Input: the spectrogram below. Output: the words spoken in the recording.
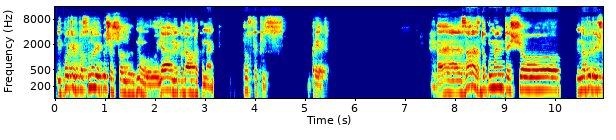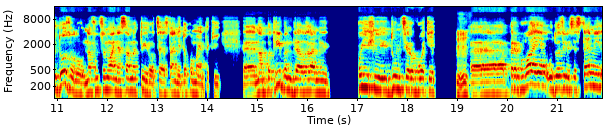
і потім в постанові пишуть, що ну, я не подав документ. Просто якийсь бред. Е, зараз документи, що на видачу дозволу на функціонування саме ТИРО, це останній документ, який е, нам потрібен для легальної, по їхній думці роботі, Угу. перебуває у дозвільній системі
